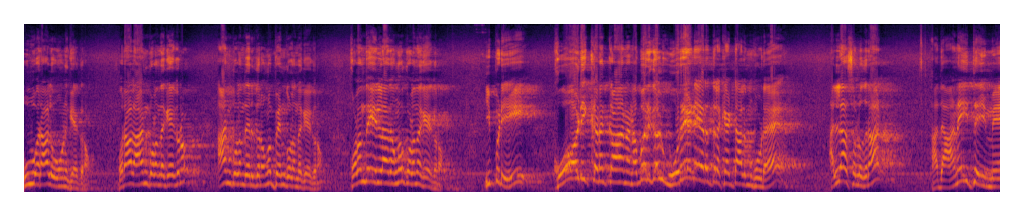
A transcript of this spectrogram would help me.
ஒவ்வொரு ஆள் ஒவ்வொன்று கேட்குறோம். ஒரு ஆள் ஆண் குழந்தை கேட்குறோம் ஆண் குழந்தை இருக்கிறவங்க பெண் குழந்தை கேட்குறோம். குழந்தை இல்லாதவங்க குழந்தை கேட்குறோம் இப்படி கோடிக்கணக்கான நபர்கள் ஒரே நேரத்தில் கேட்டாலும் கூட அல்லாஹ் சொல்லுகிறான் அது அனைத்தையுமே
